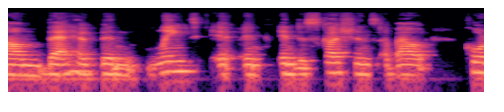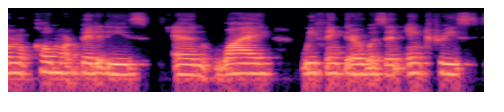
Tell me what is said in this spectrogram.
um, that have been linked in, in, discussions about comorbidities and why we think there was an increase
